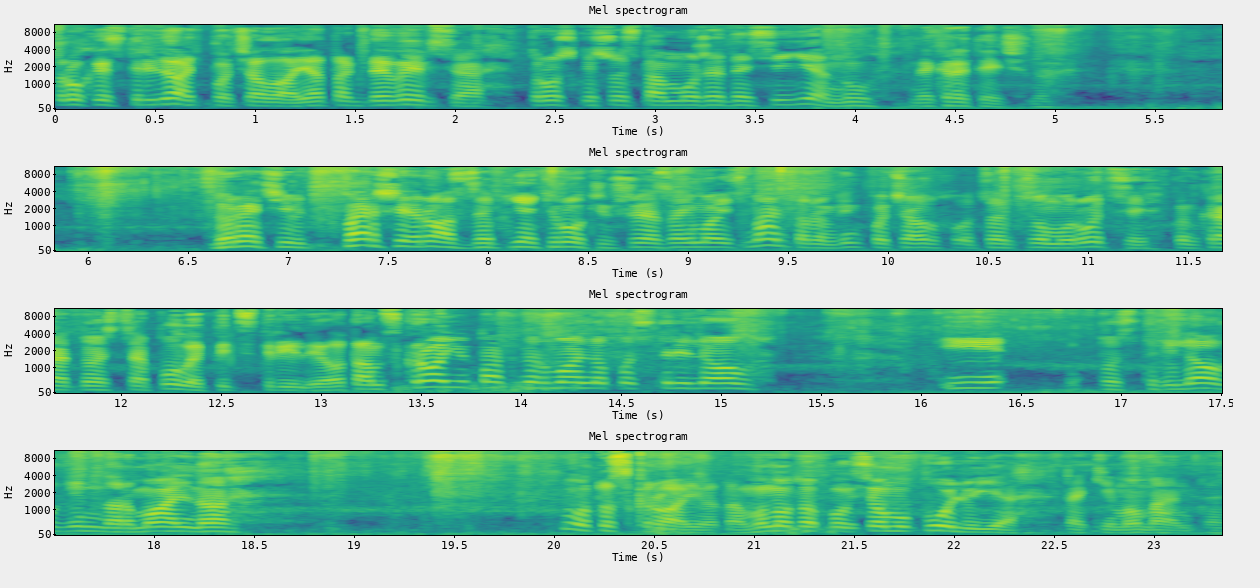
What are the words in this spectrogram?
трохи стріляти почала. Я так дивився, трошки щось там може десь і є, ну не критично. До речі, перший раз за 5 років, що я займаюся ментором, він почав оце в цьому році, конкретно ось це поле підстрілює. Отам з краю так нормально постріляв. І постріляв він нормально. Ну, то з краю там. Воно то по всьому полю є такі моменти.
